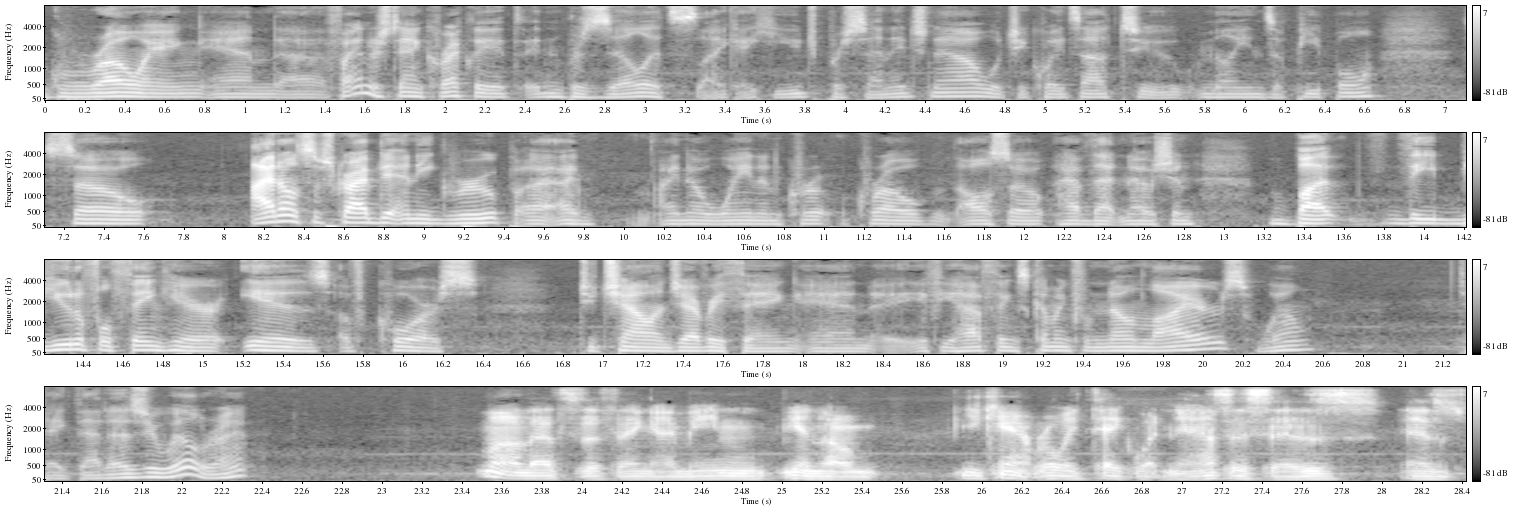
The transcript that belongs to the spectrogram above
growing, and uh, if I understand correctly, in Brazil, it's like a huge percentage now, which equates out to millions of people. So, I don't subscribe to any group. I I, I know Wayne and Crow also have that notion, but the beautiful thing here is, of course, to challenge everything. And if you have things coming from known liars, well, take that as you will, right? Well, that's the thing. I mean, you know, you can't really take what NASA says as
